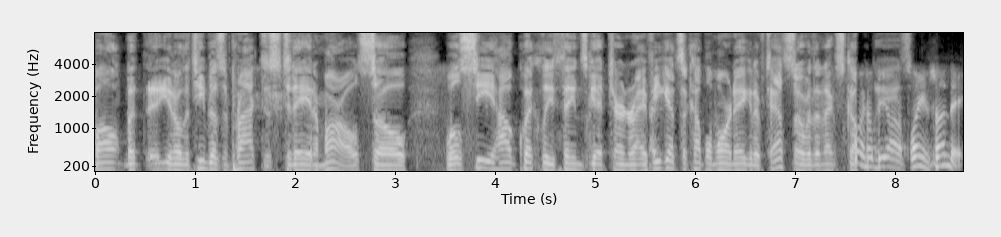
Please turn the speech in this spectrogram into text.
Well, but uh, you know the team doesn't practice today and tomorrow, so we'll see how quickly things get turned around. If he gets a couple more negative tests over the next couple, well, he'll be on a plane Sunday.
